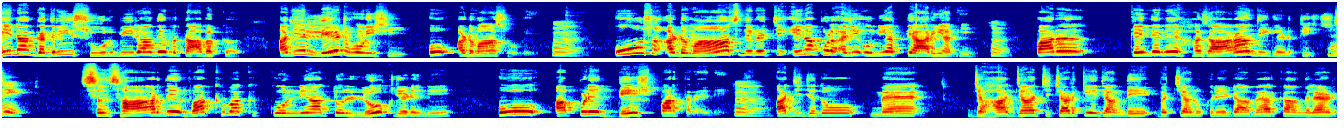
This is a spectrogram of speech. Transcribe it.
ਇਹਨਾਂ ਗਦਰੀ ਸੂਰਬੀਰਾਂ ਦੇ ਮੁਤਾਬਕ ਅਜੇ ਲੇਟ ਹੋਣੀ ਸੀ ਉਹ ਐਡਵਾਂਸ ਹੋ ਗਈ। ਹੂੰ। ਉਸ ਐਡਵਾਂਸ ਦੇ ਵਿੱਚ ਇਹਨਾਂ ਕੋਲ ਅਜੇ ਉਨੀਆਂ ਤਿਆਰੀਆਂ ਨਹੀਂ। ਹੂੰ। ਪਰ ਕਹਿੰਦੇ ਨੇ ਹਜ਼ਾਰਾਂ ਦੀ ਗਿਣਤੀ ਜੀ। ਸੰਸਾਰ ਦੇ ਵੱਖ-ਵੱਖ ਕੋਨਿਆਂ ਤੋਂ ਲੋਕ ਜਿਹੜੇ ਨੇ ਉਹ ਆਪਣੇ ਦੇਸ਼ ਪਰਤ ਰਹੇ ਨੇ। ਅੱਜ ਜਦੋਂ ਮੈਂ ਜਹਾਜ਼ਾਂ 'ਚ ਚੜ ਕੇ ਜਾਂਦੇ ਬੱਚਿਆਂ ਨੂੰ ਕੈਨੇਡਾ ਅਮਰੀਕਾ ਇੰਗਲੈਂਡ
